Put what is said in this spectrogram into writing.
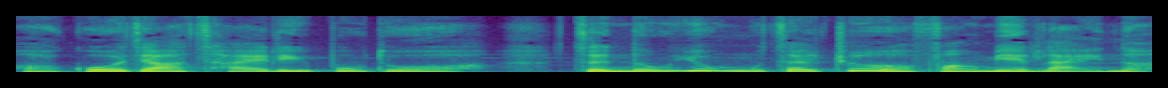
哦，国家财力不多，怎能用在这方面来呢？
